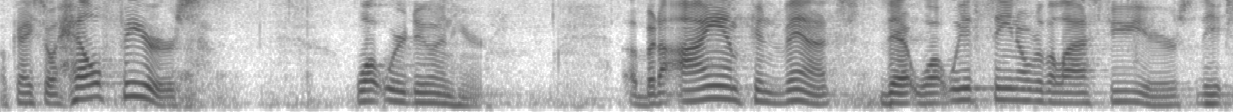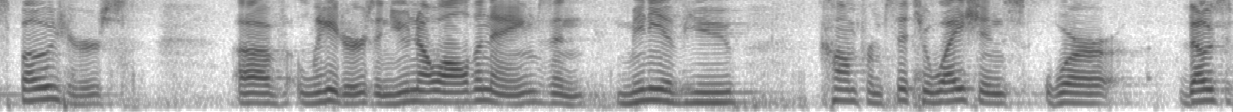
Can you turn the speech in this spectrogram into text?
Okay, so hell fears what we're doing here. Uh, but I am convinced that what we've seen over the last few years, the exposures of leaders, and you know all the names, and many of you come from situations where those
